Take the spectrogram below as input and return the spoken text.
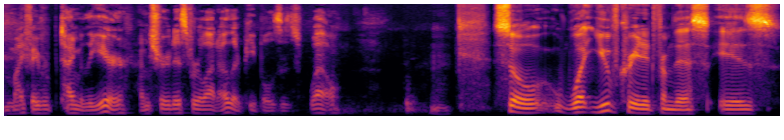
my favorite time of the year. I'm sure it is for a lot of other people's as well. Hmm. So, what you've created from this is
